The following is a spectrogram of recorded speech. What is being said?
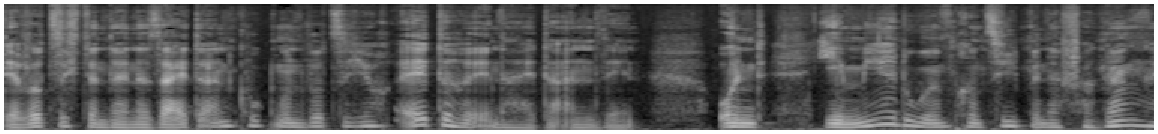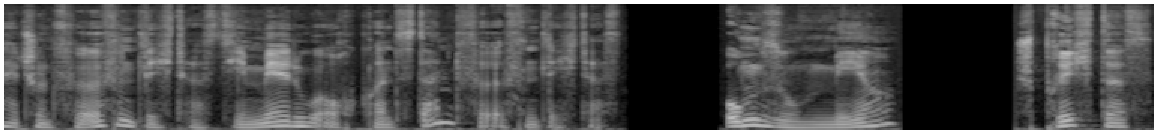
der wird sich dann deine Seite angucken und wird sich auch ältere Inhalte ansehen. Und je mehr du im Prinzip in der Vergangenheit schon veröffentlicht hast, je mehr du auch konstant veröffentlicht hast, umso mehr spricht das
